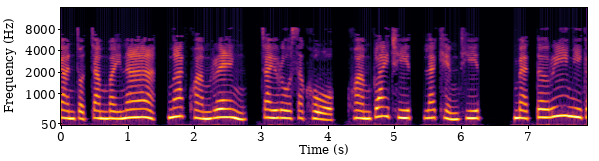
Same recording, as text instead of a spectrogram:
การจดจำใบหน้า มาตรความเร่ง ไจโรสโคป ความใกล้ชิด และเข็มทิศ แบตเตอรี่มีก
